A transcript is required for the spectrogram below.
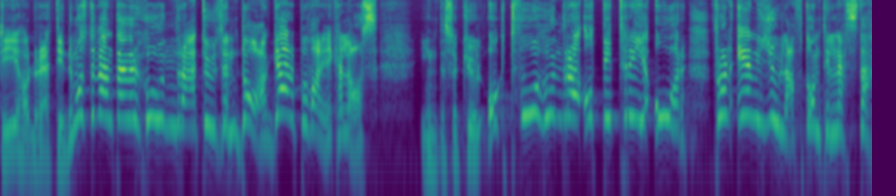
Det har du rätt i. Du måste vänta över 100 000 dagar på varje kalas. Inte så kul. Och 283 år från en julafton till nästa.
